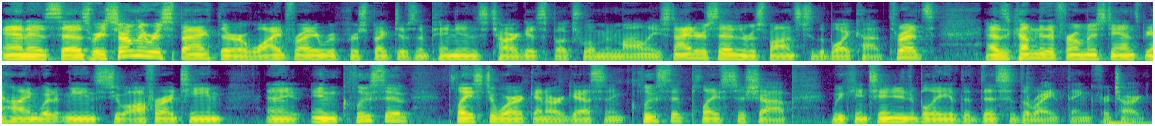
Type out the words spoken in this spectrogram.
And it says, We certainly respect there are a wide variety of perspectives and opinions, Target spokeswoman Molly Snyder said in response to the boycott threats. As a company that firmly stands behind what it means to offer our team an inclusive place to work and our guests an inclusive place to shop, we continue to believe that this is the right thing for Target.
